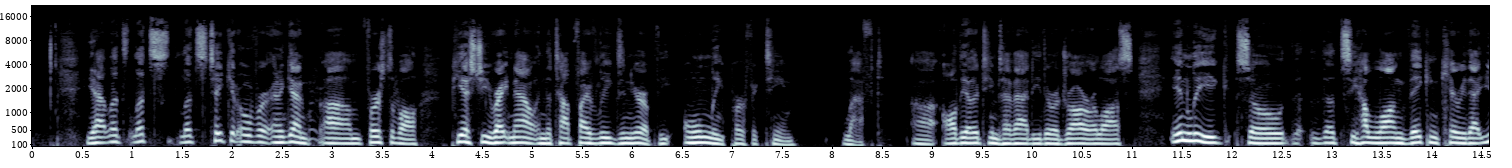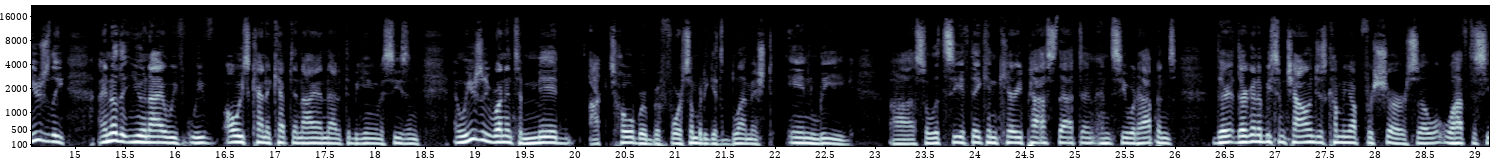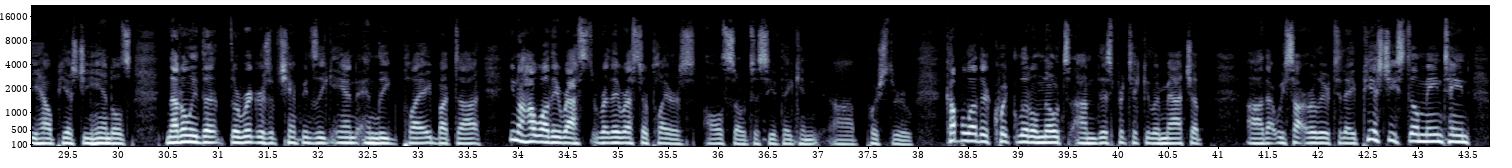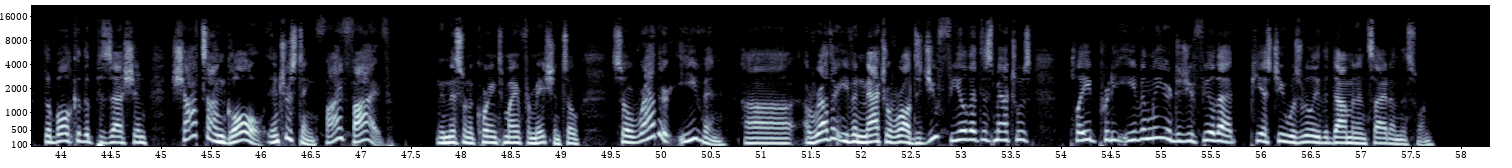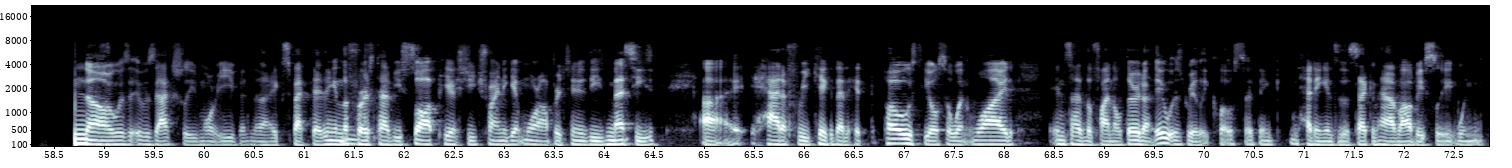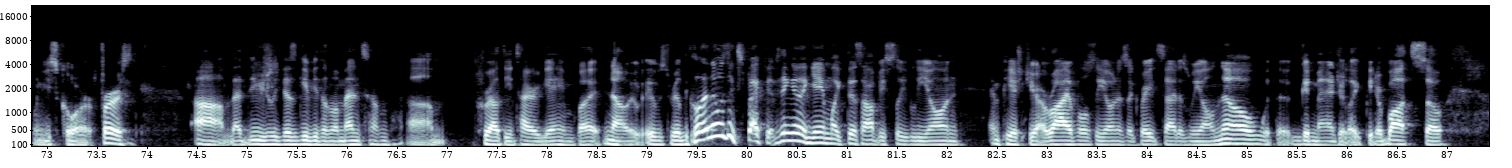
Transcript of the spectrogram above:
Yeah, let's let's let's take it over. And again, um, first of all, PSG right now in the top five leagues in Europe, the only perfect team left. Uh, all the other teams have had either a draw or a loss in league, so th- let's see how long they can carry that. Usually, I know that you and I we've we've always kind of kept an eye on that at the beginning of the season, and we usually run into mid October before somebody gets blemished in league. Uh, so let's see if they can carry past that and, and see what happens. There, there are going to be some challenges coming up for sure. So we'll have to see how PSG handles not only the, the rigors of Champions League and, and league play, but uh, you know how well they rest they rest their players also to see if they can uh, push through. A couple other quick little notes on this particular matchup uh, that we saw earlier today. PSG still maintained the bulk of the possession. Shots on goal, interesting, five five in this one, according to my information. So, so rather even, uh, a rather even match overall. Did you feel that this match was played pretty evenly, or did you feel that PSG was really the dominant side on this one? No, it was it was actually more even than I expected. I think in the mm. first half you saw PSG trying to get more opportunities. Messi uh, had a free kick that hit the post. He also went wide inside the final third. It was really close. I think heading into the second half, obviously when when you score first, um, that usually does give you the momentum. Um, throughout the entire game. But no, it, it was really cool, and it was expected. I think in a game like this, obviously Lyon and PSG are rivals. Lyon is a great side, as we all know, with a good manager like Peter Bosz. So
